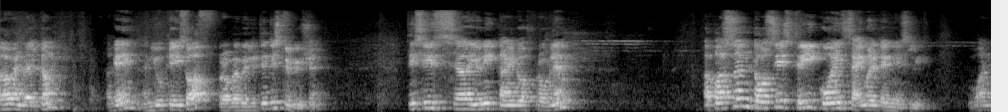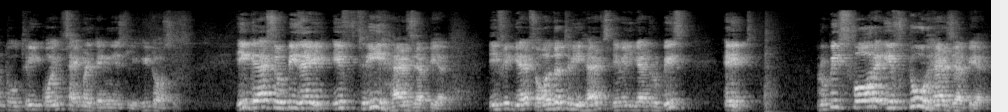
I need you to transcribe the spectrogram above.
Hello and welcome. Again, a new case of probability distribution. This is a unique kind of problem. A person tosses three coins simultaneously. One, two, three coins simultaneously he tosses. He gets rupees 8 if three heads appear. If he gets all the three heads, he will get rupees 8. Rupees 4 if two heads appear.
